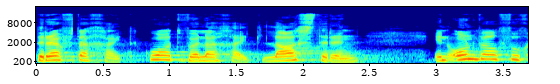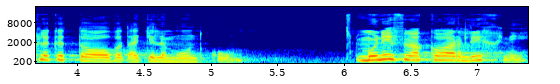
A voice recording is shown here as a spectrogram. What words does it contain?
driftigheid, kwaadwilligheid, lastering en onwelvoeglike taal wat uit julle mond kom. Moenie vir mekaar lieg nie,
